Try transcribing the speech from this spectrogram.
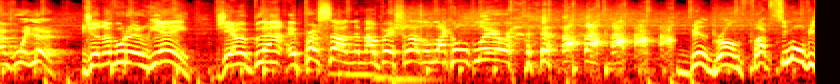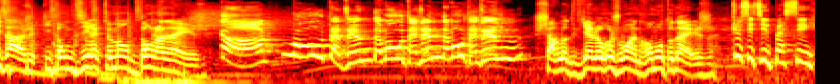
avouez-le! Je n'avouerai rien. J'ai un plan et personne ne m'empêchera de l'accomplir. Bill Brown frappe Simon au visage, qui tombe directement dans la neige. Ah! Motadine, de motadine, de motadine! Charlotte vient le rejoindre en motoneige. Que s'est-il passé?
